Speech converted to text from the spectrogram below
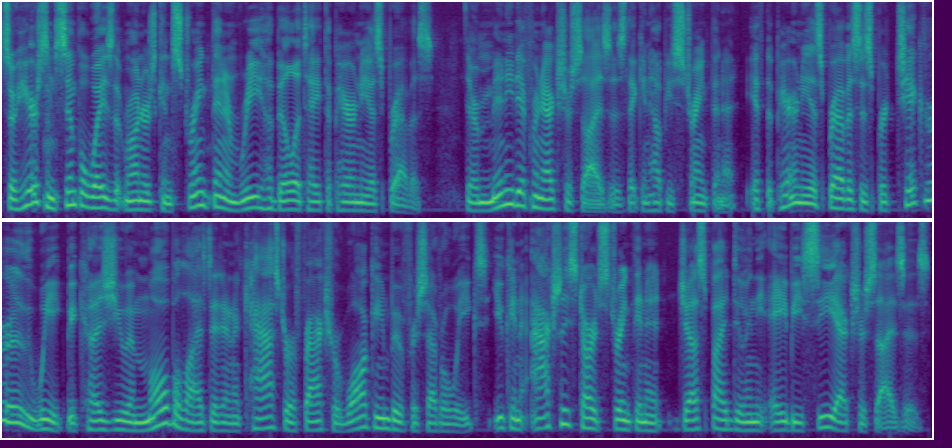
So, here are some simple ways that runners can strengthen and rehabilitate the peroneus brevis. There are many different exercises that can help you strengthen it. If the peroneus brevis is particularly weak because you immobilized it in a cast or a fracture walking boot for several weeks, you can actually start strengthening it just by doing the ABC exercises.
